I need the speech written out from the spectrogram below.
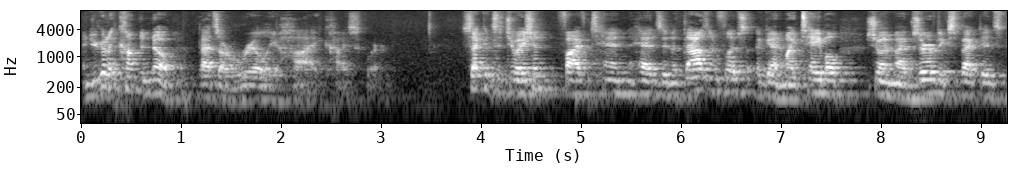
And you're going to come to know that's a really high chi-square. Second situation, 510 heads in 1,000 flips. Again, my table showing my observed expecteds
